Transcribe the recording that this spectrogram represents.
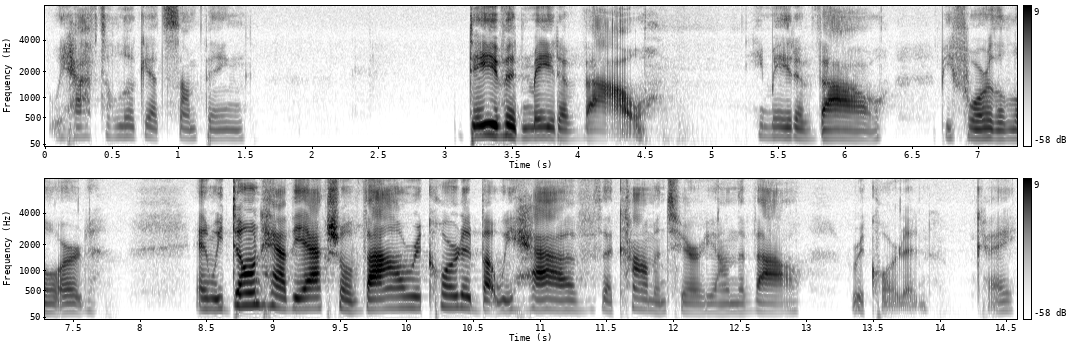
we have to look at something. David made a vow. He made a vow before the Lord. And we don't have the actual vow recorded, but we have the commentary on the vow recorded. Okay?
